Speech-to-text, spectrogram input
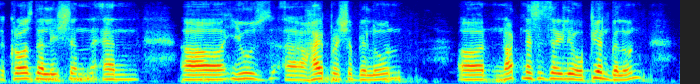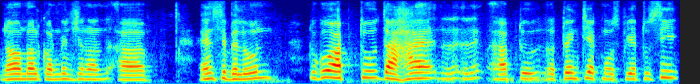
across the lesion and uh, use a high pressure balloon, uh, not necessarily OPN balloon, normal conventional NC balloon to go up to the high, up to 20 atmosphere to see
